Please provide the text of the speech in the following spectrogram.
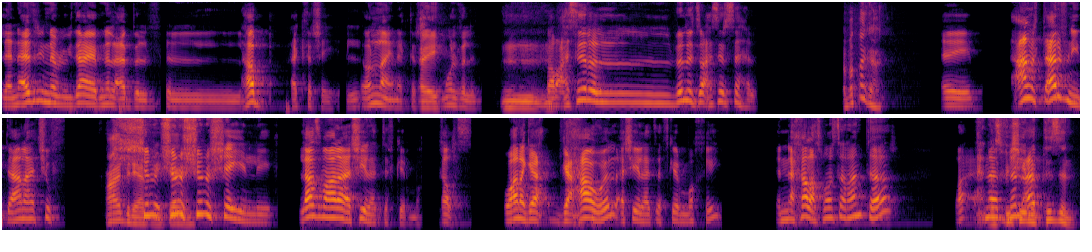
لأن أدري ان بالبداية بنلعب ال- ال hub أكثر شيء. الاونلاين أكثر. شيء مو ال village. فراح يصير ال village راح يصير سهل. بطقها. إي. أنا تعرفني أنت أنا تشوف أدري شنو أفيك، شنو إيه. شنو الشيء اللي لازم أنا أشيل هالتفكير مخي خلاص وأنا قاعد قاعد أحاول أشيل هالتفكير مخي إنه خلاص Monster Hunter إحنا بس في شيء متزن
